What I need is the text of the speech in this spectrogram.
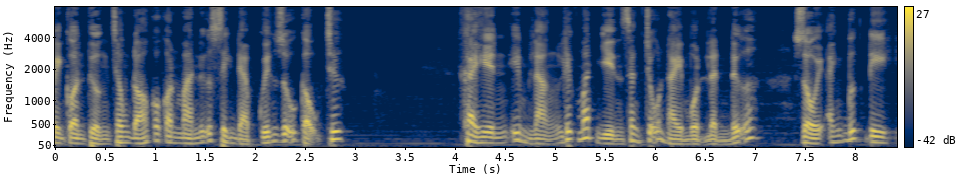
Mình còn tưởng trong đó có con ma nữ xinh đẹp quyến rũ cậu chứ. Khải Hiền im lặng liếc mắt nhìn sang chỗ này một lần nữa, rồi anh bước đi.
